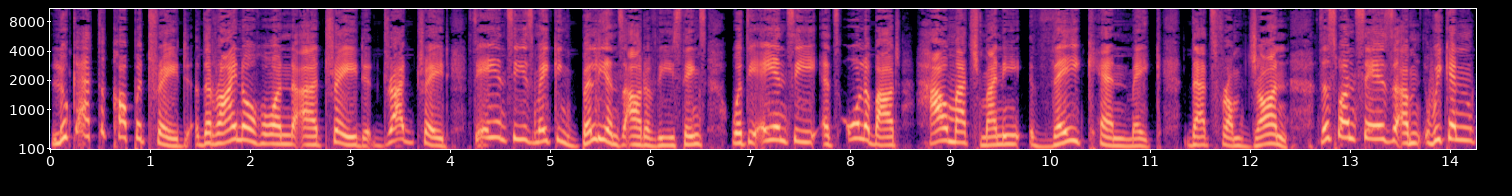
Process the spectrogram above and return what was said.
Look at the copper trade, the rhino horn uh, trade, drug trade. The ANC is making billions out of these things. With the ANC, it's all about how much money they can make. That's from John. This one says um, we can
